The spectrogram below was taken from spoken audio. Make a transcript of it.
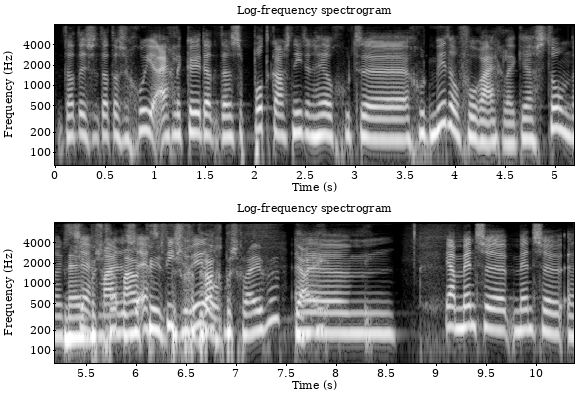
dat is, dat is een goede. Eigenlijk kun je dat, dat is een podcast niet een heel goed, eh, goed middel voor eigenlijk. Ja, stom dat ik het zeg, maar is echt je het visueel. gedrag beschrijven? Ja, ik- Ehm, ja, mensen, mensen eh,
